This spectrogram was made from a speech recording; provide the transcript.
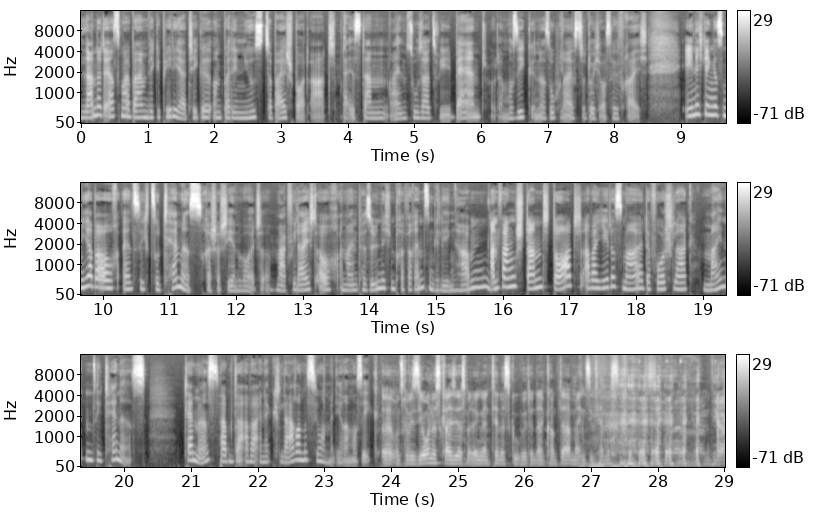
landet erstmal beim Wikipedia-Artikel und bei den News zur Ballsportart. Da ist dann ein Zusatz wie Band oder Musik in der Suchleiste durchaus hilfreich. Ähnlich ging es mir aber auch, als ich zu Tennis recherchieren wollte. Mag vielleicht auch an meinen persönlichen Präferenzen gelegen haben. Anfangs stand dort aber jedes Mal der Vorschlag, meinten Sie Tennis? Tennis haben da aber eine klare Mission mit ihrer Musik. Äh, unsere Vision ist quasi, dass man irgendwann Tennis googelt und dann kommt da, meinten sie Tennis. Wie man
